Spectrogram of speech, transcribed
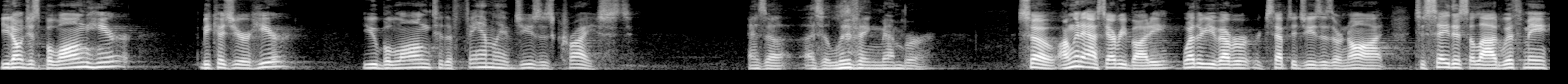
You don't just belong here because you're here, you belong to the family of Jesus Christ as a, as a living member. So I'm going to ask everybody, whether you've ever accepted Jesus or not, to say this aloud with me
